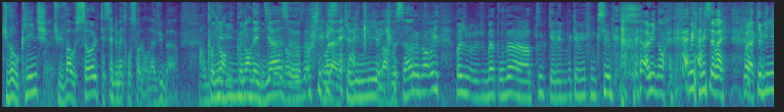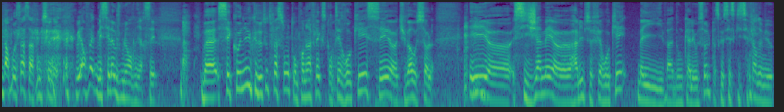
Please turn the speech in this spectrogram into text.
tu vas au clinch, Ouais. tu vas au sol, tu essaies de le mettre au sol. On a vu bah, exemple, Connor, Kevin Connor Lee Diaz, euh, Barboza. Oui, voilà, Kevin Lee, Barbosa. Connor, oui, moi je, je m'attendais à un truc qui, allait, qui avait fonctionné. ah oui, non, oui, oui, c'est vrai. Voilà, Kevin Lee Barbosa, ça a fonctionné. Mais en fait, mais c'est là où je voulais en venir. C'est, bah, c'est connu que de toute façon, ton premier réflexe quand t'es roqué, c'est euh, tu vas au sol. Et euh, si jamais euh, Habib se fait roquer, bah, il va donc aller au sol parce que c'est ce qu'il sait faire de mieux.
